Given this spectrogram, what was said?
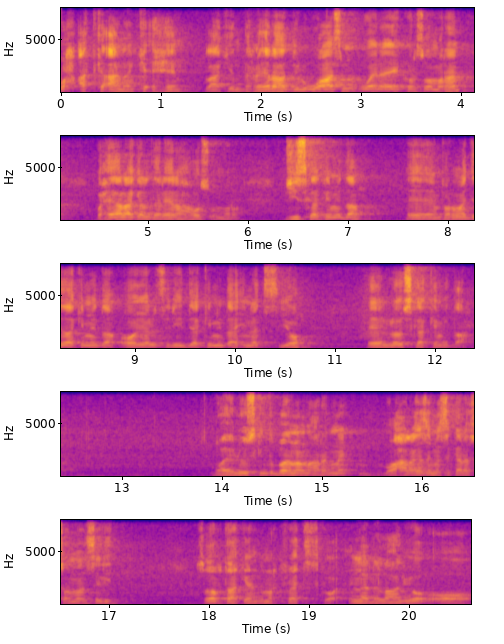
wax adka aanan ka ahayn laakiin dareeraha haddii lagu aasmo waa in ayaga kor soo maraan waxyaalaha kale dareeraha hoos u maro. Jiiska ka mid ah farmaajada ka mid ah oil saliida ka mid ah nuts iyo looska ka mid ah. Waayo looska inta badan aan aragnay waxaa laga sameysan karaa soomaan saliid. Sababtaa keenta marka fatiska in la dhalaaliyo oo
